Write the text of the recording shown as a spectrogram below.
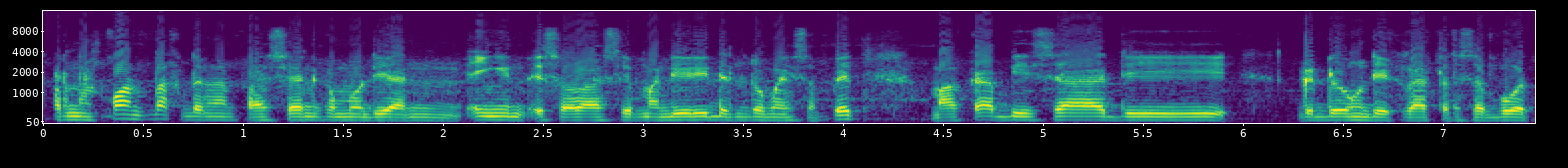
pernah kontak dengan pasien kemudian ingin isolasi mandiri dan rumah sempit, maka bisa di gedung diklat tersebut.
